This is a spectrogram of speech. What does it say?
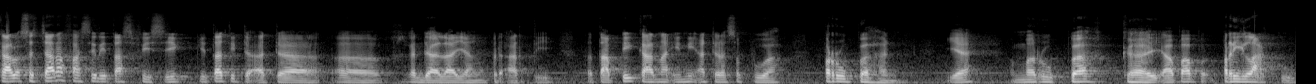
kalau secara fasilitas fisik kita tidak ada uh, kendala yang berarti, tetapi karena ini adalah sebuah perubahan, ya, merubah gaya apa perilaku,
